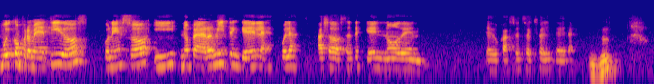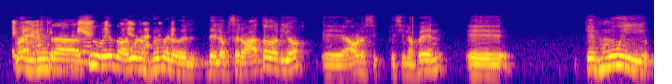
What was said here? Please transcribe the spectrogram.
muy comprometidos con eso y no permiten que en las escuelas haya docentes que no den educación sexual integral. Bueno, mientras sigo viendo algunos números del, observatorio, eh, ahora sí, que si nos ven, eh, que es muy,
